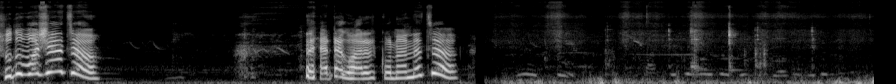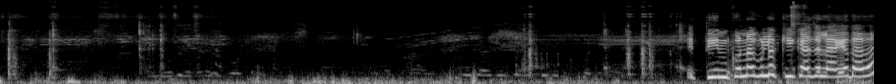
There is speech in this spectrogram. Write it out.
শুধু বসে আছো? একটা ঘরের কোনা আছো এই তিন কোনাগুলো কি কাজে লাগে দাদা?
